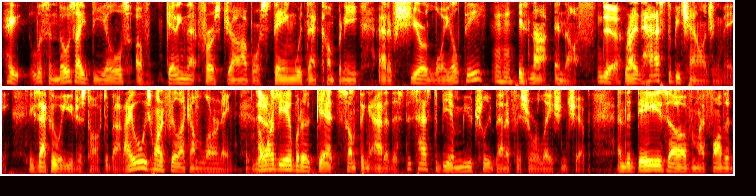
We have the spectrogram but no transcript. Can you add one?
hey, listen, those ideals of getting that first job or staying with that company out of sheer loyalty mm-hmm. is not enough. Yeah. Right? It has to be challenging me. Exactly what you just talked about. I always want to feel like I'm learning. I want to be able to get something out of this. This has to be a mutually beneficial relationship. And the days of my father,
